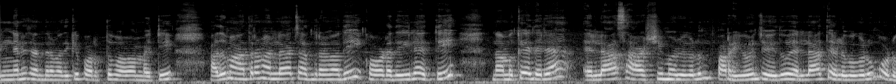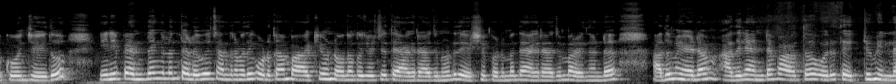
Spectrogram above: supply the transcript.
എങ്ങനെ ചന്ദ്രമതിക്ക് പുറത്തു പോകാൻ പറ്റി? അതുമാത്രമല്ല ചന്ദ്രമതി കോടതിയിലെത്തി നമുക്കെതിരെ എല്ലാ സാക്ഷി മൊഴികളും പറയുകയും ചെയ്തു എല്ലാ തെളിവുകളും കൊടുക്കുകയും ചെയ്തു. ഇനിയിപ്പോൾ എന്തെങ്കിലും തെളിവ് ചന്ദ്രമതി കൊടുക്കാൻ ബാക്കിയുണ്ടോ എന്നൊക്കെ ചോദിച്ച് ത്യാഗരാജനോട് ദേഷ്യപ്പെടുമ്പോൾ ത്യാഗരാജൻ പറയുന്നുണ്ട് അത് മേഡം അതിൽ എന്റെ ഭാഗത്ത് ഒരു തെറ്റുമില്ല.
